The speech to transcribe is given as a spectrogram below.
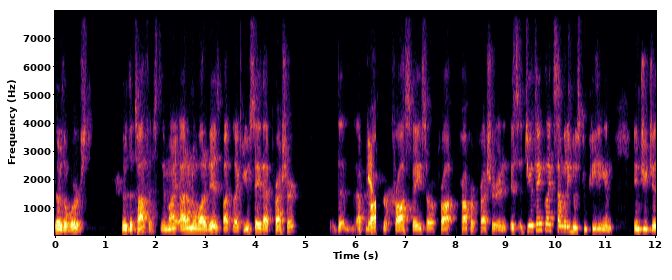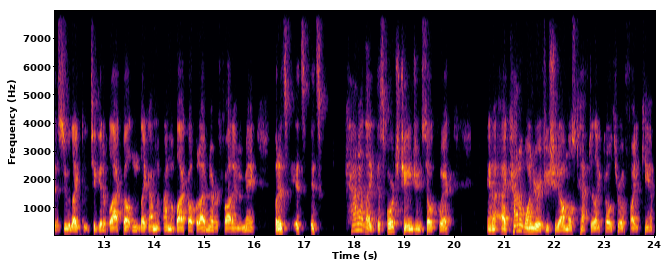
they're the worst. They're the toughest. In my, I don't know what it is, but like you say, that pressure the a Yeah. proper crossface or a pro- proper pressure and it's do you think like somebody who's competing in in jiu-jitsu like to get a black belt and like I'm I'm a black belt but I've never fought MMA but it's it's it's kind of like the sport's changing so quick and I, I kind of wonder if you should almost have to like go through a fight camp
